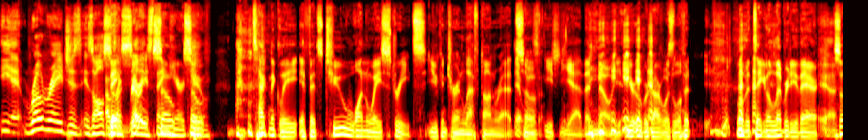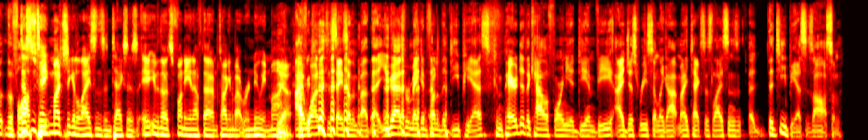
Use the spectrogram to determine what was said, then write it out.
yeah, road rage is, is also was a like, serious really? thing So- here so- too. Technically, if it's two one-way streets, you can turn left on red. It so wasn't. each, yeah, then no, your Uber driver was a little bit, a little bit taking a liberty there. Yeah. So the philosophy Doesn't take much to get a license in Texas, even though it's funny enough that I'm talking about renewing mine. Yeah. I wanted to say something about that. You guys were making fun of the DPS compared to the California DMV. I just recently got my Texas license. Uh, the DPS is awesome.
